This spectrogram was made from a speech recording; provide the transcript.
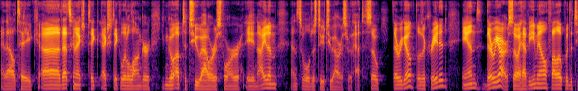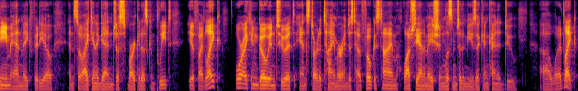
and that'll take uh, that's gonna actually take actually take a little longer. You can go up to two hours for an item, and so we'll just do two hours for that. So there we go, those are created, and there we are. So I have email, follow up with the team, and make video, and so I can again just mark it as complete if I'd like. Or I can go into it and start a timer and just have focus time, watch the animation, listen to the music, and kind of do uh, what I'd like.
